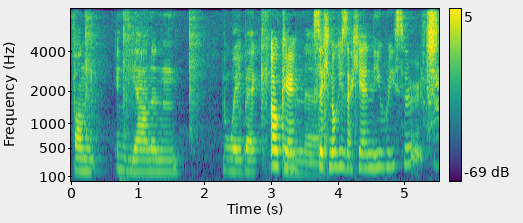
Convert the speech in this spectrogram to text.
van Indianen way back. Oké, eh, zeg nog eens dat jij niet researched.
